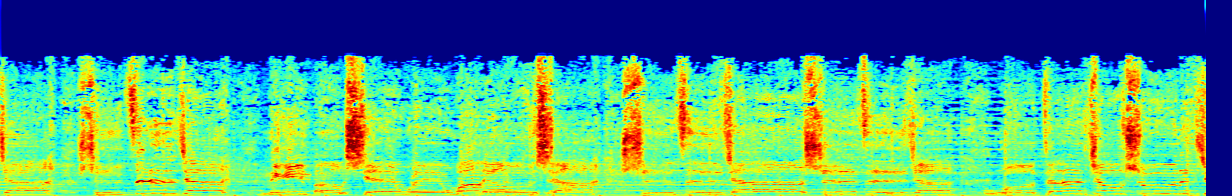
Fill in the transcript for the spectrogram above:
架，十字架，你宝血为我留下。十字架，十字架，我的救赎的记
